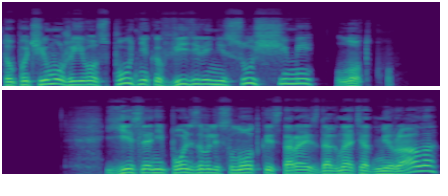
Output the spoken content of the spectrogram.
то почему же его спутников видели несущими лодку? Если они пользовались лодкой, стараясь догнать адмирала,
